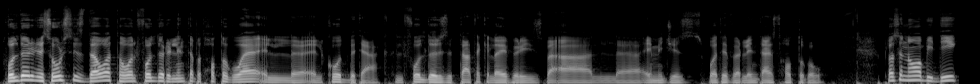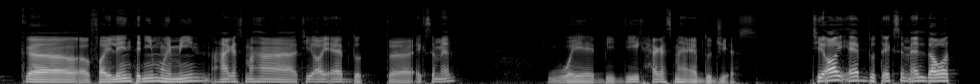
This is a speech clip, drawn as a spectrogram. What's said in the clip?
folder ال Resources دوت هو ال folder اللي انت بتحط جواه الكود بتاعك. ال folders بتاعتك ال libraries بقى ال images whatever اللي انت عايز تحطه جوه. plus ان هو بيديك file ين تانيين مهمين. حاجة اسمها تي اي اب دوت إكس ام ال وبيديك حاجة اسمها اب دوت جي اس تي اي اب دوت إكس آم ال دوت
